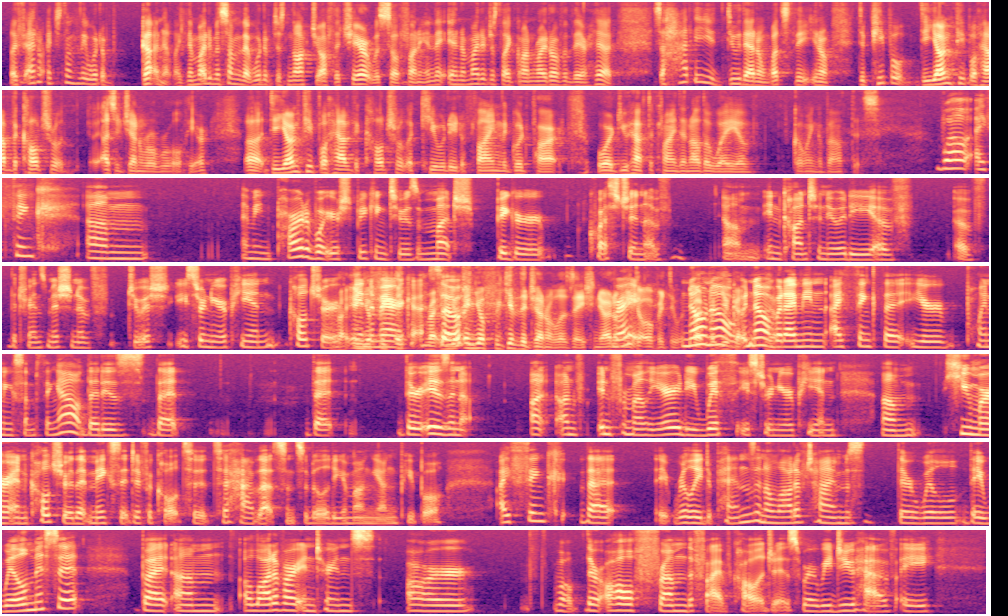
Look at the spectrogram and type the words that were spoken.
Like I, don't, I just don't think they would have gotten it. Like there might have been something that would have just knocked you off the chair. It was so funny, and, they, and it might have just like gone right over their head. So how do you do that? And what's the you know? Do people, do young people have the cultural, as a general rule here, uh, do young people have the cultural acuity to find the good part, or do you have to find another way of going about this? Well, I think, um, I mean, part of what you're speaking to is a much bigger question of um, of of the transmission of Jewish Eastern European culture Right, in for- America. and- right, so, and you'll- and you'll forgive the generalization. I don't mean to overdo it. No, but- but you no, got- no. yeah. But I mean, I think that you're pointing something out that is that that there is an un, un, infamiliarity with Eastern European um, humor and culture that makes it difficult to to have that sensibility among young people. I think that it really depends, and a lot of times there will they will miss it, but um, a lot of our interns are well, they're all from the five colleges where we do have a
